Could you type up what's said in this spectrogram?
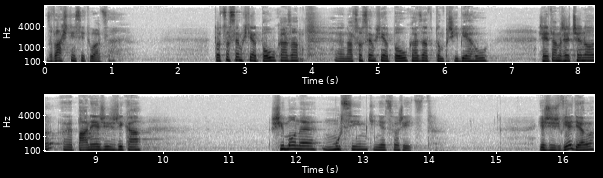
zvláštní situace. To, co jsem chtěl poukázat, na co jsem chtěl poukázat v tom příběhu, že je tam řečeno, pán Ježíš říká, Šimone, musím ti něco říct. Ježíš věděl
